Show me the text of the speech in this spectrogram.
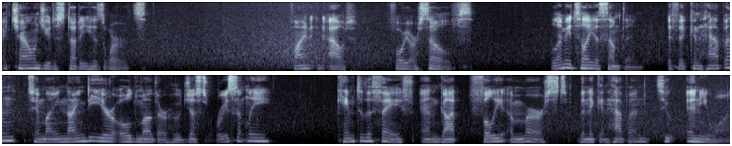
I challenge you to study his words. Find it out for yourselves. Let me tell you something if it can happen to my 90 year old mother who just recently came to the faith and got fully immersed, then it can happen to anyone.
